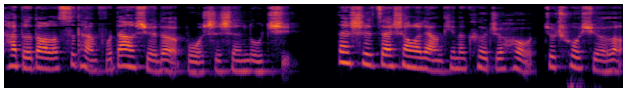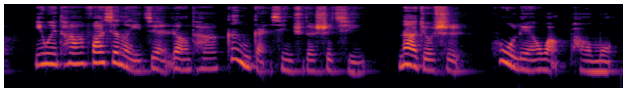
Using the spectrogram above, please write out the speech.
他得到了斯坦福大学的博士生录取，但是在上了两天的课之后就辍学了。因为他发现了一件让他更感兴趣的事情，那就是互联网泡沫。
